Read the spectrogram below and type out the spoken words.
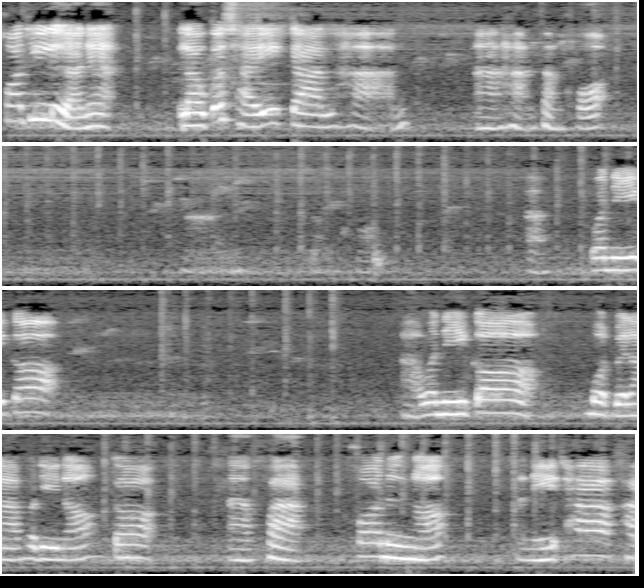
ข้อที่เหลือเนี่ย เราก็ใช้การหารอ่าหารสังเคราะห์วันนี้ก็ วันนี้ก็หมดเวลาพอดีเนาะก็อ่าฝากข้อหนึ่งเนาะอันนี้ถ้าใคร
